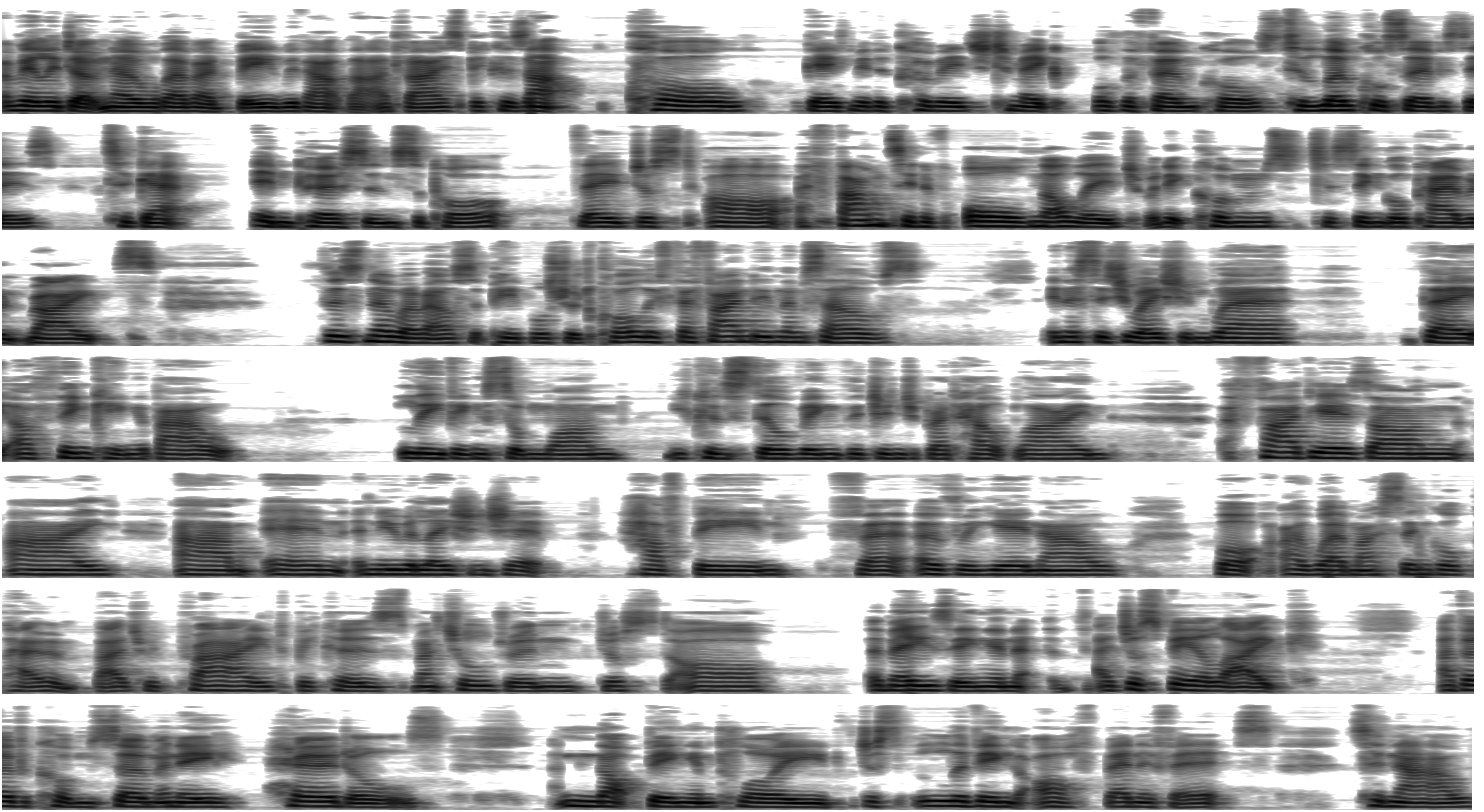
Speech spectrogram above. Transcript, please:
I really don't know where I'd be without that advice because that call gave me the courage to make other phone calls to local services to get in person support. They just are a fountain of all knowledge when it comes to single parent rights. There's nowhere else that people should call if they're finding themselves in a situation where they are thinking about leaving someone. You can still ring the gingerbread helpline five years on, I am in a new relationship, have been for over a year now, but I wear my single parent badge with pride because my children just are amazing. And I just feel like I've overcome so many hurdles, not being employed, just living off benefits, to now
